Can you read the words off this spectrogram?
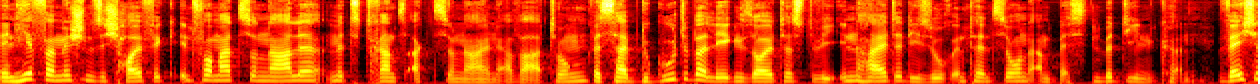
denn hier vermischen sich häufig informationale mit transaktionalen Erwartungen, weshalb du gut überlegen solltest, wie Inhalte die Suchintention am besten bedienen können. Welche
